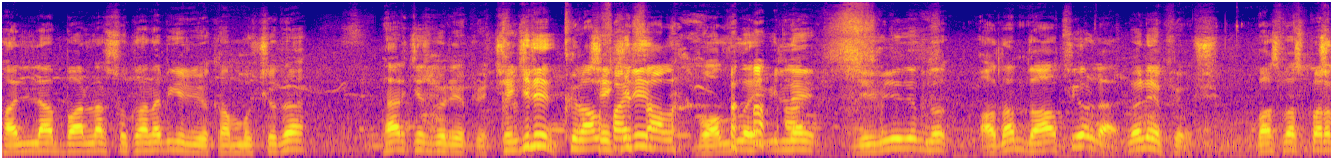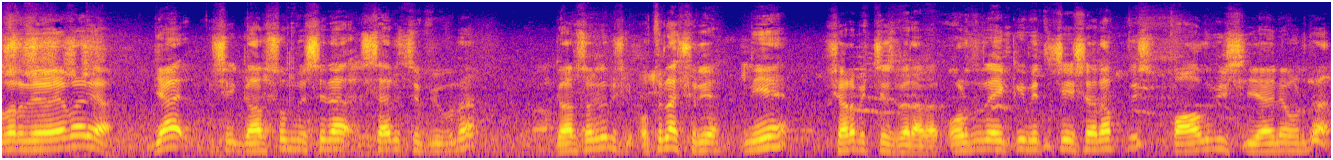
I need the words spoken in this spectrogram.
Halil abi barlar sokağına bir giriyor Kamboçya'da. Herkes böyle yapıyor. Çekilin, Kral çekilin. Faysal. Vallahi billahi yemin ediyorum adam dağıtıyor da böyle yapıyormuş. Bas bas paraları nereye var ya. Gel şey garson mesela servis yapıyor buna. Garson demiş ki otur lan şuraya. Niye? Şarap içeceğiz beraber. Orada da en kıymetli şey şarapmış. Pahalı bir şey yani orada.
